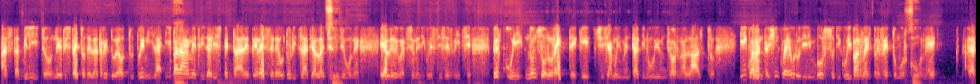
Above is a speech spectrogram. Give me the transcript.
ha stabilito nel rispetto della 328-2000 i parametri da rispettare per essere autorizzati alla gestione sì. e all'erogazione di questi servizi. Per cui non sono rette che ci siamo inventati noi un giorno all'altro. I 45 euro di rimborso di cui parla il prefetto Morcone sì. Eh,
